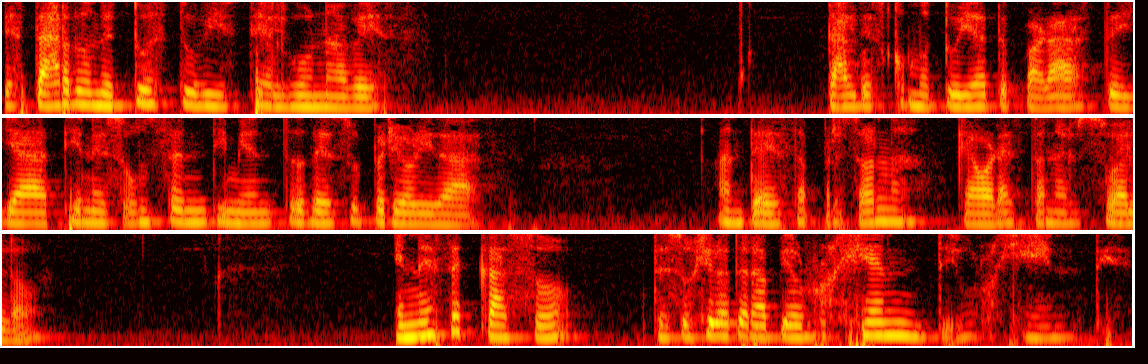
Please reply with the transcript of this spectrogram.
estar donde tú estuviste alguna vez. Tal vez como tú ya te paraste, ya tienes un sentimiento de superioridad ante esa persona que ahora está en el suelo. En ese caso, te sugiero terapia urgente, urgente.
